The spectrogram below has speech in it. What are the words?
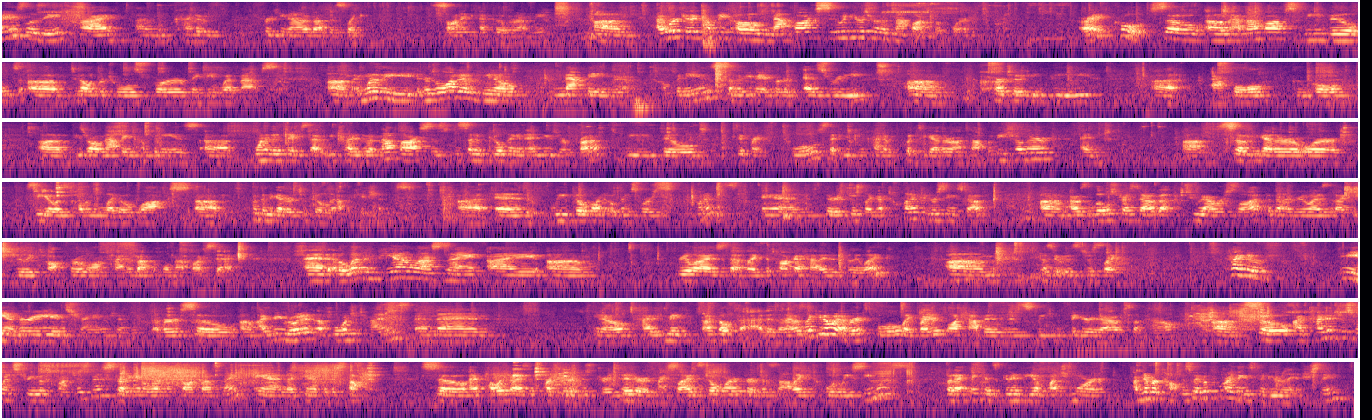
My name's Lizzie. Hi. I'm kind of freaking out about this like sonic echo around me. Um, I work at a company called Mapbox. Who in here has heard of Mapbox before? All right, cool. So um, at Mapbox, we build um, developer tools for making web maps. Um, and one of the, there's a lot of, you know, mapping companies. Some of you may have heard of Esri, um, CartoDB, uh, Apple, Google. Uh, these are all mapping companies. Uh, one of the things that we try to do at Mapbox is instead of building an end user product, we build different tools that you can kind of put together on top of each other and um, sew together or CEO has called them Lego blocks, um, put them together to build applications. Uh, and we build on open source components and there's just like a ton of interesting stuff. Um, I was a little stressed out about the two hour slot, but then I realized that I could really talk for a long time about the whole Mapbox stack. And at 11 p.m. last night, I um, realized that like the talk I had I didn't really like um, because it was just like kind of meandery and strange and whatever. So um, I rewrote it a whole bunch of times, and then you know I made I felt bad, and then I was like, you know, whatever, it's cool. Like writer's block happens, we can figure it out somehow. Um, so I kind of just went stream of consciousness starting at 11 o'clock last night, and I came up with this talk. So I apologize if parts of it are disjointed or if my slides don't work or if it's not like totally seamless. But I think it's going to be a much more, I've never taught this way before. I think it's going to be really interesting.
